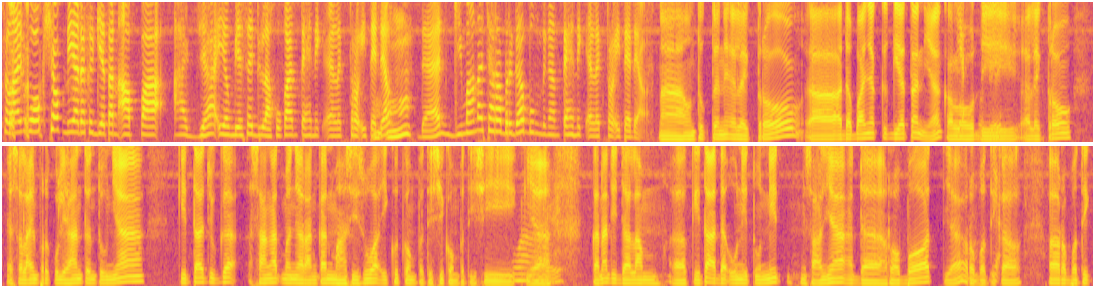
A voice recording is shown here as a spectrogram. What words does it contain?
selain workshop nih ada kegiatan apa aja yang biasa dilakukan teknik elektro ITDL dan gimana cara bergabung dengan teknik elektro ITDL? Nah, untuk teknik elektro uh, ada banyak kegiatan ya. Kalau di elektro ya selain perkuliahan tentunya kita juga sangat menyarankan mahasiswa ikut kompetisi-kompetisi Wow. ya. Karena di dalam uh, kita ada unit-unit misalnya ada robot ya, robotical uh, robotic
